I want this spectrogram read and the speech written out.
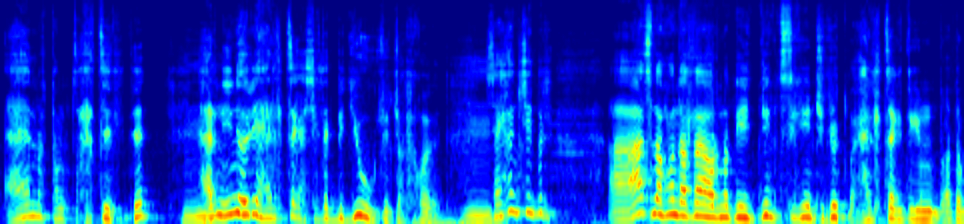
амар том зах зээл тий Харин энэ хоёрын харилцааг ашиглаад бид юу хөгжүүлж болох вэ гэдэг. Саяхан жишээлбэл Аз намхан далайн орнуудын эдийн засгийн чөлөөт харилцаа гэдэг юм одоо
